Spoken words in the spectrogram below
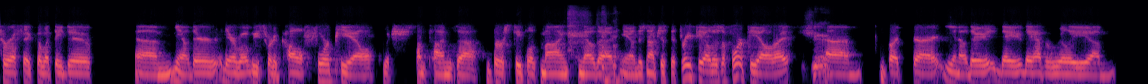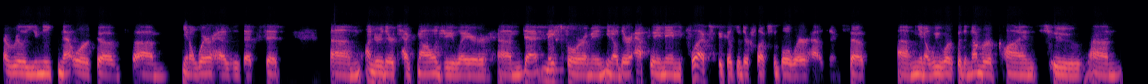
terrific at what they do um, you know, they're they're what we sort of call a 4PL, which sometimes uh, bursts people's minds to know that you know there's not just a 3PL, there's a 4PL, right? Sure. Um, but uh, you know, they they they have a really um, a really unique network of um, you know warehouses that sit um, under their technology layer um, that makes for, I mean, you know, they're aptly named Flexe because of their flexible warehousing. So um, you know, we work with a number of clients who um,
